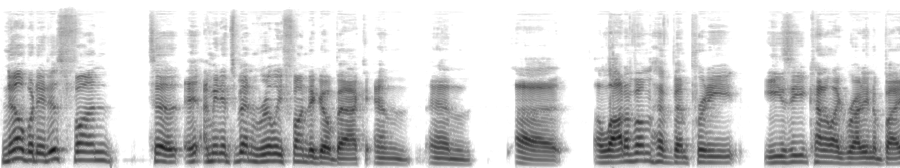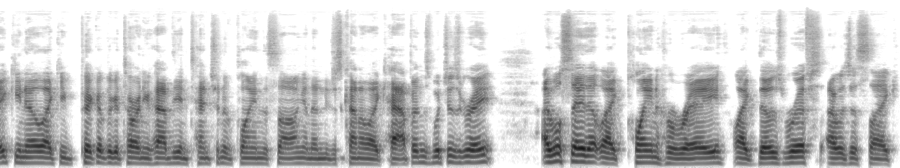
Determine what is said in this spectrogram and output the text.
no but it is fun to i mean it's been really fun to go back and and uh a lot of them have been pretty easy, kind of like riding a bike. You know, like you pick up the guitar and you have the intention of playing the song, and then it just kind of like happens, which is great. I will say that like playing "Hooray," like those riffs, I was just like,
